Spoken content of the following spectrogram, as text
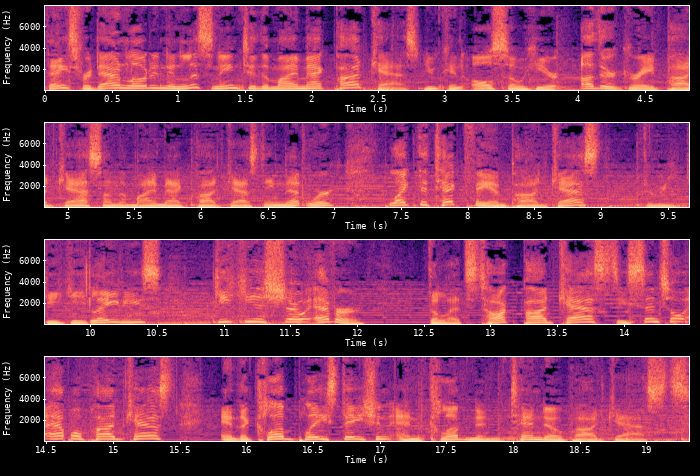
Thanks for downloading and listening to the MyMac Podcast. You can also hear other great podcasts on the MyMac Podcasting Network, like the Tech Fan Podcast, Three Geeky Ladies, Geekiest Show Ever, the Let's Talk Podcast, Essential Apple Podcast, and the Club PlayStation and Club Nintendo Podcasts.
